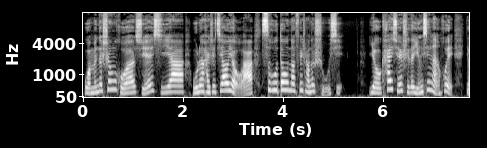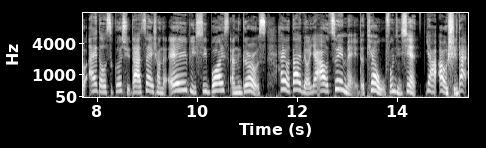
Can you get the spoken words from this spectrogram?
我们的生活、学习呀，无论还是交友啊，似乎都呢非常的熟悉。有开学时的迎新晚会，有 idols 歌曲大赛上的 A B C Boys and Girls，还有代表亚奥最美的跳舞风景线——亚奥时代。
